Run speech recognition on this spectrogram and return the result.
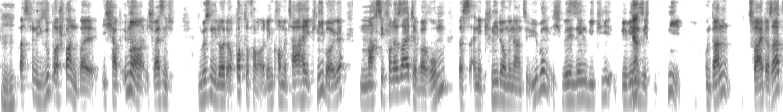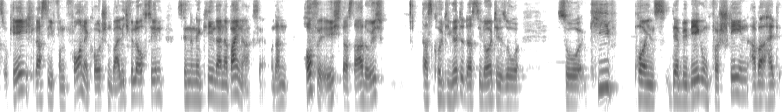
Mhm. Das finde ich super spannend, weil ich habe immer, ich weiß nicht, müssen die Leute auch Bock drauf haben, aber den Kommentar, hey, Kniebeuge, mach sie von der Seite. Warum? Das ist eine kniedominante Übung. Ich will sehen, wie Knie, bewegen ja. sich die Knie. Und dann zweiter Satz, okay, ich lasse sie von vorne coachen, weil ich will auch sehen, sind deine Knie in deiner Beinachse. Und dann hoffe ich, dass dadurch das kultivierte, dass die Leute so, so Key Checkpoints der Bewegung verstehen, aber halt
